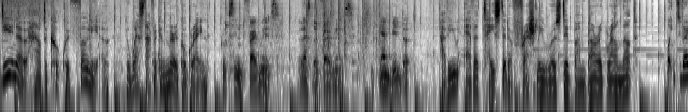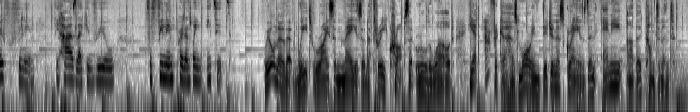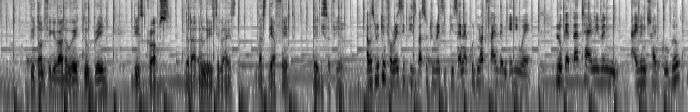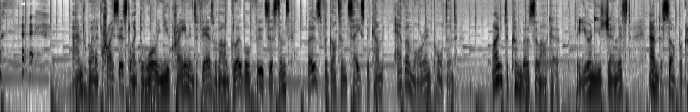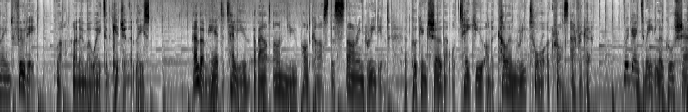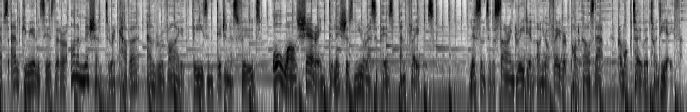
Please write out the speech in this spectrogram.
Do you know how to cook with fonio, the West African miracle grain? Cooks in five minutes, less than five minutes. You can't beat that. Have you ever tasted a freshly roasted bambara groundnut? But it's very fulfilling. It has like a real fulfilling presence when you eat it. We all know that wheat, rice, and maize are the three crops that rule the world, yet Africa has more indigenous grains than any other continent. If we don't figure out a way to bring these crops that are underutilized, that's their fate. They disappear. I was looking for recipes, Basotho recipes, and I could not find them anywhere. Look, at that time, even I even tried Google. and when a crisis like the war in Ukraine interferes with our global food systems, those forgotten tastes become ever more important. I'm Tokunbo Salako, a Euronews journalist and a self proclaimed foodie. Well, I know my way to the kitchen at least. And I'm here to tell you about our new podcast, The Star Ingredient, a cooking show that will take you on a culinary tour across Africa. We're going to meet local chefs and communities that are on a mission to recover and revive these indigenous foods, all while sharing delicious new recipes and flavors. Listen to The Star Ingredient on your favorite podcast app from October 28th.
